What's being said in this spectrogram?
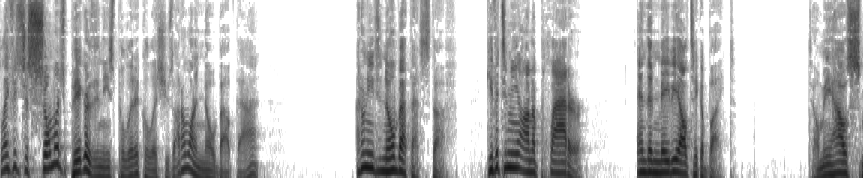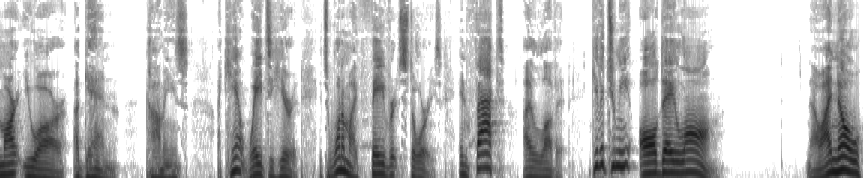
life is just so much bigger than these political issues. I don't want to know about that. I don't need to know about that stuff. Give it to me on a platter, and then maybe I'll take a bite. Tell me how smart you are again, commies. I can't wait to hear it. It's one of my favorite stories. In fact, I love it. Give it to me all day long. Now, I know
